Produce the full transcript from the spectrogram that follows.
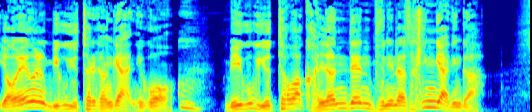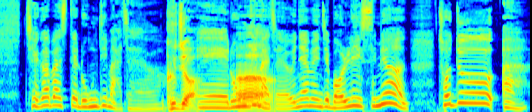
여행을 미국 유타를 간 게 아니고 어. 미국 유타와 관련된 분이나 사귄 게 아닌가. 제가 봤을 때 롱디 맞아요. 그죠? 예, 롱디 아. 맞아요. 왜냐하면 이제 멀리 있으면 저도 아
